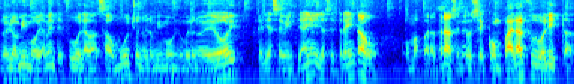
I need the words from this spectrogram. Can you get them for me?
no es lo mismo, obviamente, el fútbol ha avanzado mucho, no es lo mismo un número 9 de hoy que el de hace 20 años y de hace 30 o, o más para atrás. Entonces, comparar futbolistas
